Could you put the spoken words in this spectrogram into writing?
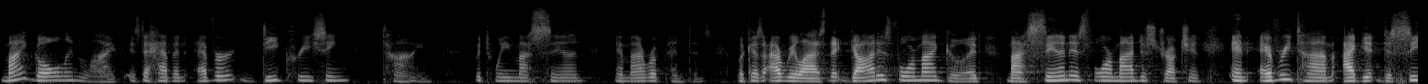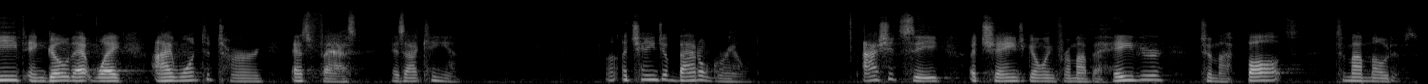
My goal in life is to have an ever decreasing time between my sin and my repentance because I realize that God is for my good, my sin is for my destruction, and every time I get deceived and go that way, I want to turn as fast as I can. A change of battleground. I should see a change going from my behavior to my thoughts to my motives.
